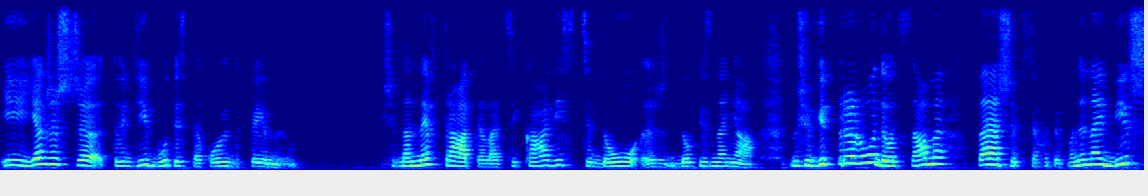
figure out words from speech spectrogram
І як же ж тоді бути з такою дитиною? Щоб вона не втратила цікавість до, до пізнання. Тому що від природи, от саме перший психотип, вони найбільш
